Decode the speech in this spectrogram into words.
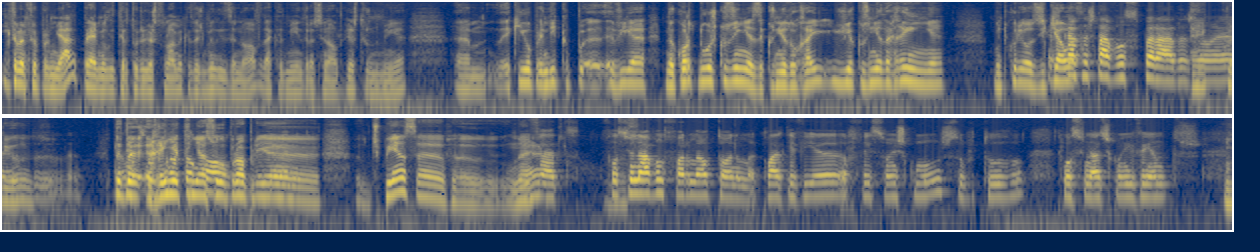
e que também foi premiado, Prémio Literatura Gastronómica 2019 da Academia Internacional de Gastronomia. Um, aqui eu aprendi que eh, havia na corte duas cozinhas, a cozinha do rei e a cozinha da rainha. Muito curioso. E As que ela... casas estavam separadas, é, não é? Curioso. Portanto, a rainha tinha a sua própria dispensa, não é? Exato. Funcionavam de forma autónoma. Claro que havia refeições comuns, sobretudo relacionadas com eventos uhum.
